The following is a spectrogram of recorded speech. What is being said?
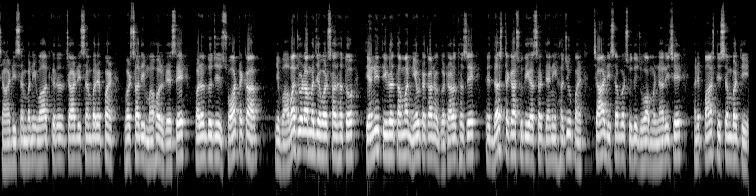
ચાર ડિસેમ્બરની વાત કરીએ તો ચાર ડિસેમ્બરે પણ વરસાદી માહોલ રહેશે. પરંતુ જે સો ટકા જે વાવાઝોડામાં જે વરસાદ હતો, તેની તીવ્રતામાં નેવું ટકાનો ઘટાડો થશે તે દસ ટકા સુધી અસર તેની હજુ પણ ચાર ડિસેમ્બર સુધી જોવા મળનારી છે અને પાંચ ડિસેમ્બરથી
